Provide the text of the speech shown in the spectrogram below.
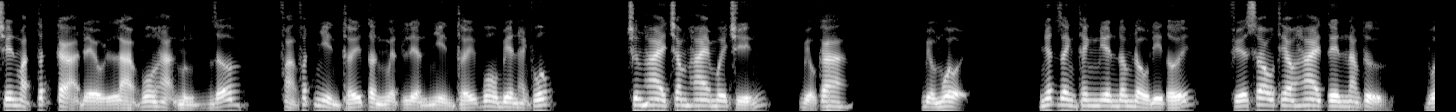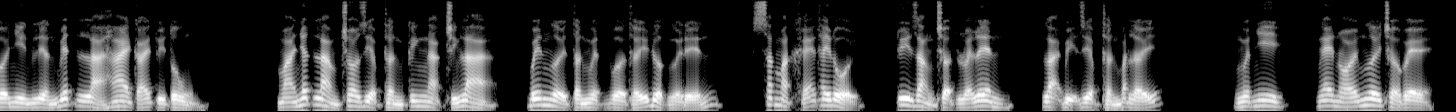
trên mặt tất cả đều là vô hạn mừng rỡ, phảng phất nhìn thấy tần nguyệt liền nhìn thấy vô biên hạnh phúc. Chương hai trăm hai mươi chín, biểu ca. Biểu muội. Nhất danh thanh niên đâm đầu đi tới, phía sau theo hai tên nam tử, vừa nhìn liền biết là hai cái tùy tùng. Mà nhất làm cho diệp thần kinh ngạc chính là, bên người tần nguyệt vừa thấy được người đến, sắc mặt khẽ thay đổi, tuy rằng chợt lóe lên, lại bị diệp thần bắt lấy. Nguyệt nhi, nghe nói ngươi trở về,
